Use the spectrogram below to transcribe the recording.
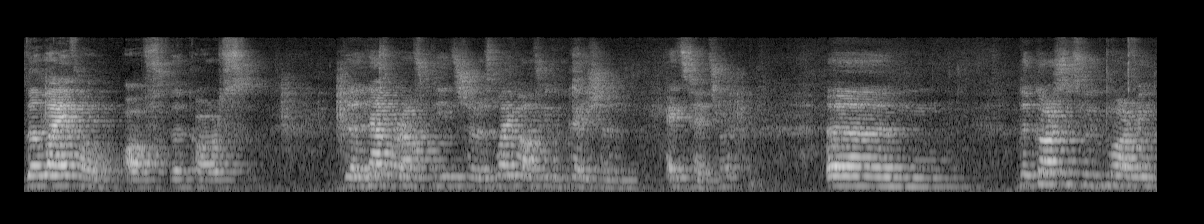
the level of the course, the number of teachers, level of education, etc. Um, the courses with more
